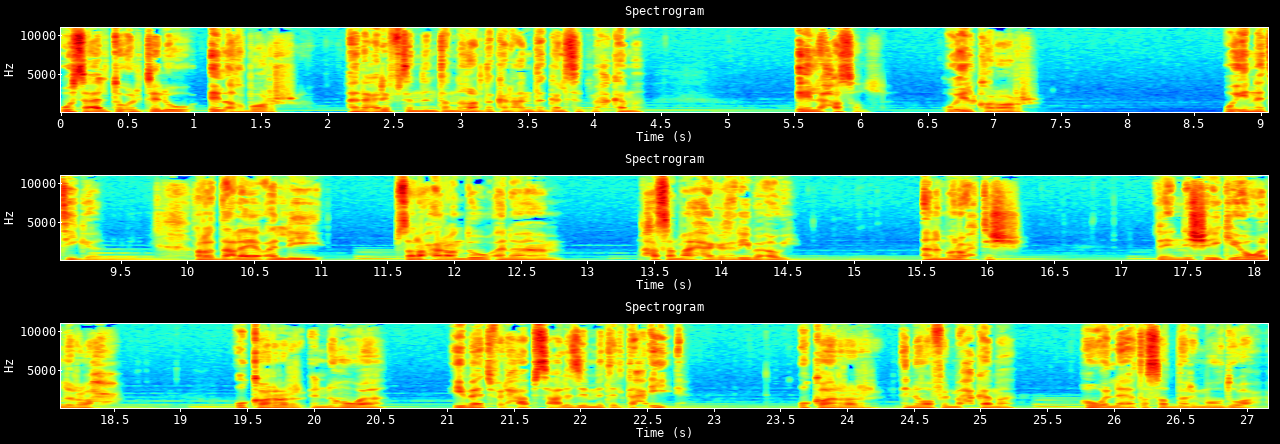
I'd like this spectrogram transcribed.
وسألته قلت له إيه الأخبار؟ أنا عرفت إن أنت النهارده كان عندك جلسة محكمة. إيه اللي حصل؟ وإيه القرار؟ وإيه النتيجة؟ رد عليا وقال لي بصراحة يا راندو أنا حصل معايا حاجة غريبة قوي أنا ما روحتش لأن شريكي هو اللي راح وقرر إن هو يبات في الحبس على ذمة التحقيق وقرر إن هو في المحكمة هو اللي هيتصدر الموضوع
